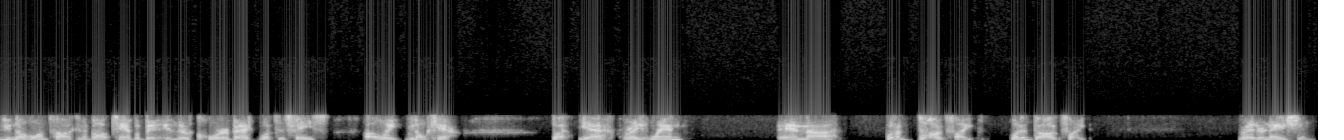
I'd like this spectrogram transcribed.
you know who I'm talking about. Tampa Bay and their quarterback, what's his face? Oh wait, we don't care. But yeah, great win. And uh what a dogfight. What a dogfight. Raider Nation.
